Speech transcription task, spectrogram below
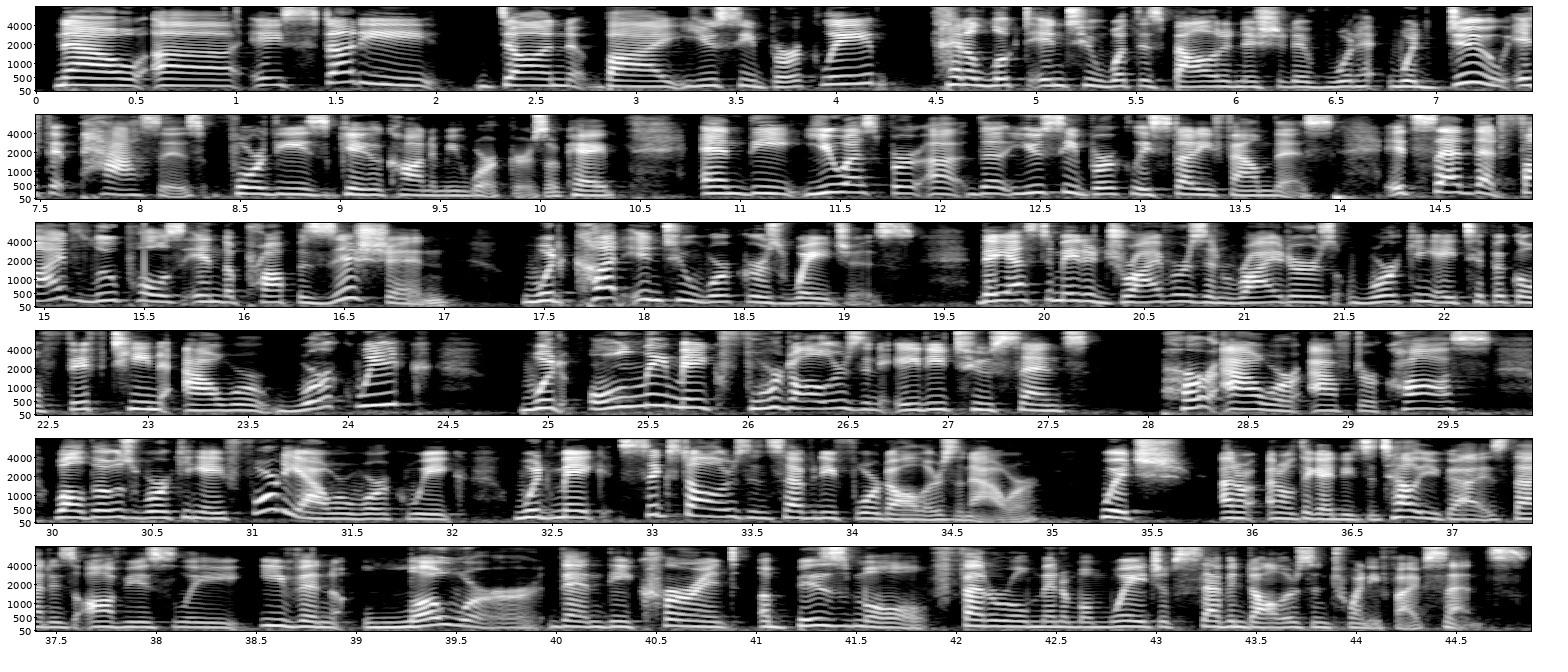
Now, uh, a study done by UC Berkeley kind of looked into what this ballot initiative would would do if it passes for these gig economy workers. Okay, and the US uh, the UC Berkeley study found this. It said that five loopholes in the proposition would cut into workers' wages. They estimated drivers and riders working a typical 15 hour work week would only make $4.82 per hour after costs, while those working a 40 hour work week would make $6.74 an hour, which I don't, I don't think I need to tell you guys, that is obviously even lower than the current abysmal federal minimum wage of $7.25.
